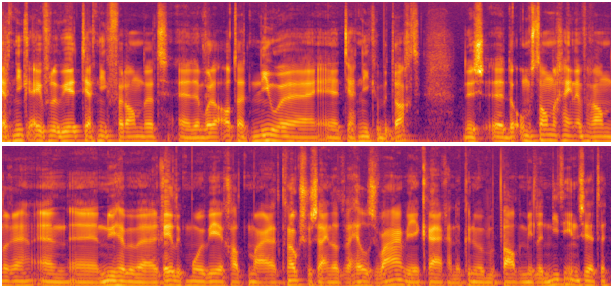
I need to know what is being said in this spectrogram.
Techniek evolueert, techniek verandert. Uh, er worden altijd nieuwe uh, technieken bedacht. Dus uh, de omstandigheden veranderen. En nu hebben we redelijk mooi weer gehad. Maar het kan ook zo zijn dat we heel zwaar weer krijgen. En dan kunnen we bepaalde middelen niet inzetten.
